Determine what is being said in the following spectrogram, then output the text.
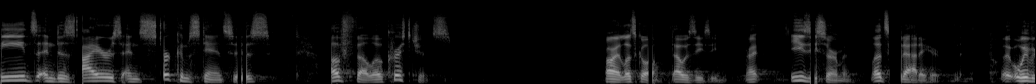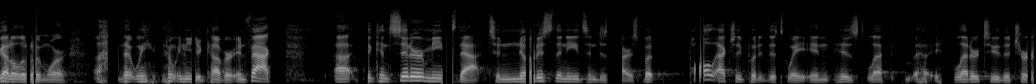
needs and desires and circumstances of fellow Christians. All right, let's go. That was easy, right? Easy sermon. Let's get out of here. We've got a little bit more uh, that, we, that we need to cover. In fact, uh, to consider means that, to notice the needs and desires. But Paul actually put it this way in his, le- his letter to the church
